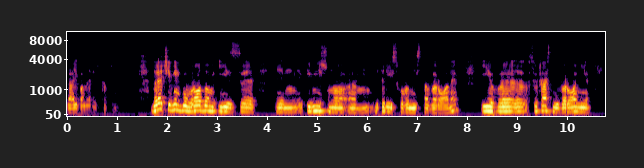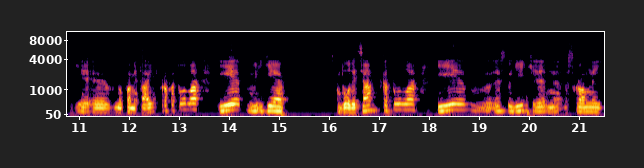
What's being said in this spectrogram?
Гай Валерій Кату. До речі, він був родом із е, ем, північно-італійського міста Верони, і в, е, в сучасній Вероні ну, пам'ятають про Катулла, і є вулиця Катулла, і стоїть е, скромний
